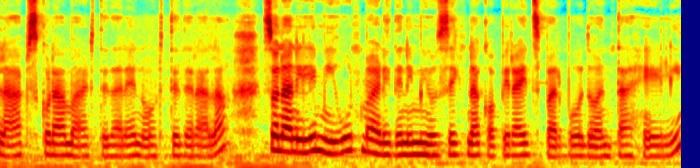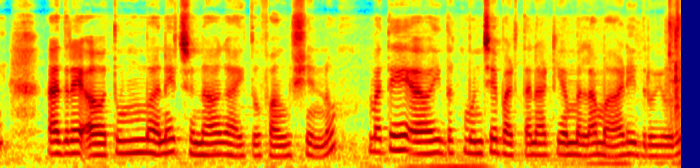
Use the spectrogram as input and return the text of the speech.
ಕ್ಲಾಪ್ಸ್ ಕೂಡ ಮಾಡ್ತಿದ್ದಾರೆ ನೋಡ್ತಿದ್ದೀರಲ್ಲ. ಸೊ ನಾನಿಲ್ಲಿ ಮ್ಯೂಟ್ ಮಾಡಿದ್ದೀನಿ ಮ್ಯೂಸಿಕ್ನ ಕಾಪಿರೈಟ್ಸ್ ಬರ್ಬೋದು ಅಂತ ಹೇಳಿ. ಆದರೆ ತುಂಬಾ ಚೆನ್ನಾಗಾಯಿತು ಫಂಕ್ಷನ್ನು ಮತ್ತು ಇದಕ್ಕೆ ಮುಂಚೆ ಭರತನಾಟ್ಯಮ್ ಎಲ್ಲ ಮಾಡಿದ್ರು ಇವರು.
